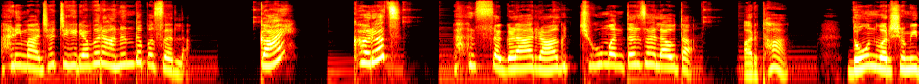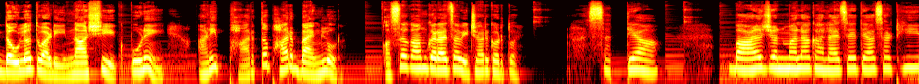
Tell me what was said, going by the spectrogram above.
आणि माझ्या चेहऱ्यावर आनंद पसरला. काय? खरंच? सगळा राग छूमंतर झाला होता. अर्थात दोन वर्ष मी दौलतवाडी नाशिक पुणे आणि फार तर फार बँगलोर असं काम करायचा विचार करतोय. सत्या बाळ जन्माला घालायचे त्यासाठी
